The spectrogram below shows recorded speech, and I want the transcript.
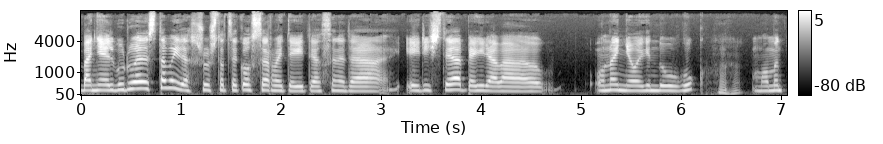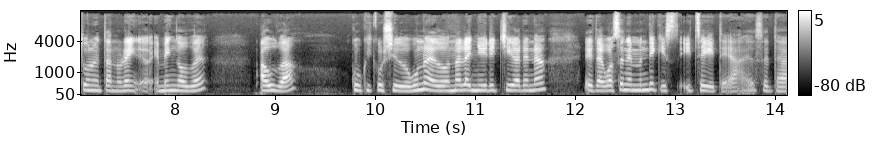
Baina helburua ez da bai da sustatzeko zerbait egitea zen eta iristea begira ba onaino egin dugu guk. Momentu honetan orain hemen gaude. Hau da guk ikusi duguna edo onaraino iritsi garena eta goazen hemendik hitz egitea, ez? Eta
